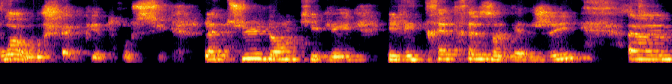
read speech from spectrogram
voix au chapitre aussi. Là-dessus, donc, il est, il est très très engagé euh,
